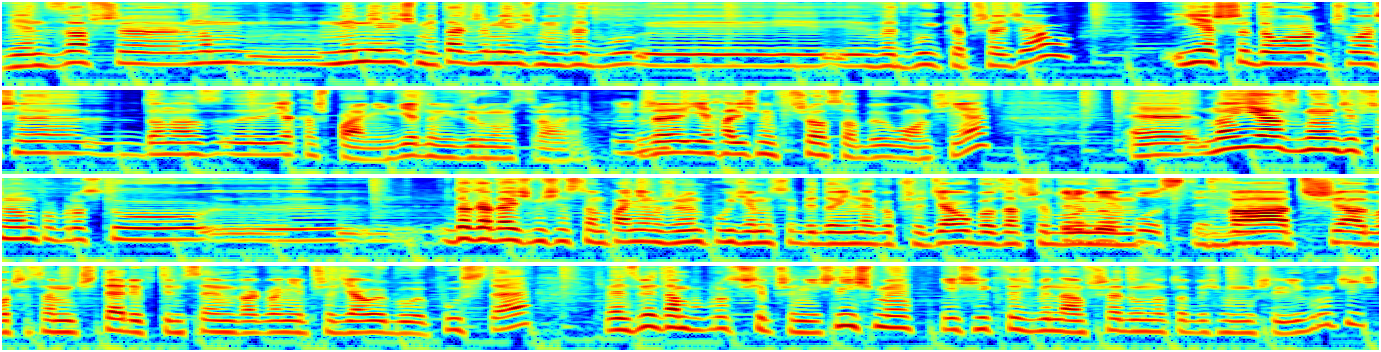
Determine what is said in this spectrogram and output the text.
Więc zawsze, no my mieliśmy tak, że mieliśmy we, dwu, yy, we dwójkę przedział i jeszcze dołączyła się do nas y, jakaś pani w jedną i w drugą stronę. Mhm. Że jechaliśmy w trzy osoby łącznie. E, No i ja z moją dziewczyną po prostu yy, dogadaliśmy się z tą panią, że my pójdziemy sobie do innego przedziału, bo zawsze były, nie pusty. dwa, trzy albo czasami cztery w tym samym wagonie przedziały były puste, więc my tam po prostu się przenieśliśmy. Jeśli ktoś by nam wszedł, no to byśmy musieli wrócić,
